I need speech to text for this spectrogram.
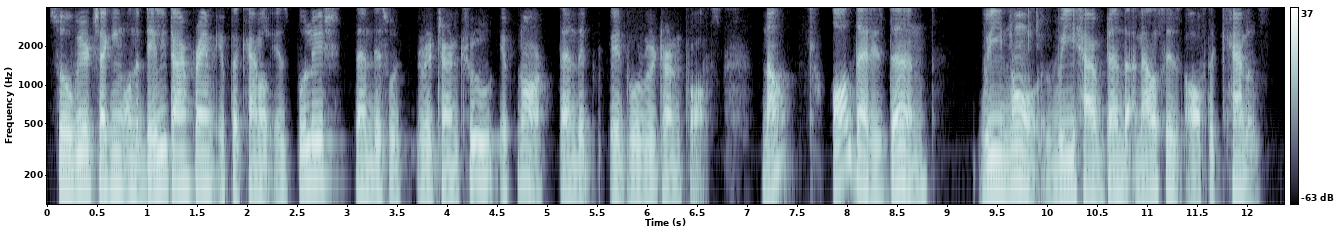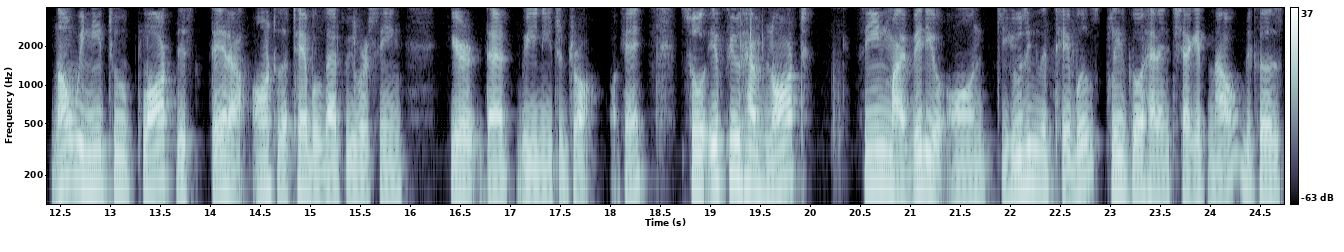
So we're checking on the daily time frame if the candle is bullish then this would return true. If not then it will return false. Now all that is done we know we have done the analysis of the candles. Now we need to plot this data onto the table that we were seeing here that we need to draw okay? So if you have not seen my video on using the tables please go ahead and check it now because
